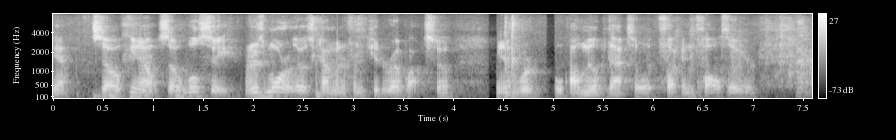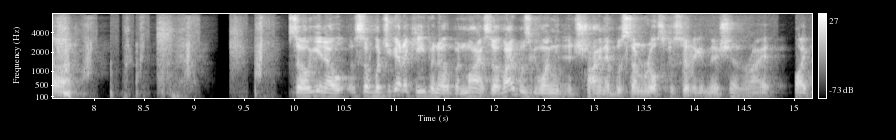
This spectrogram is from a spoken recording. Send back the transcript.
Yeah. So you know, so we'll see. There's more of those coming from Kidrobot. So you know, we're I'll milk that till it fucking falls over. Um, so you know, so but you got to keep an open mind. So if I was going into China with some real specific mission, right? Like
